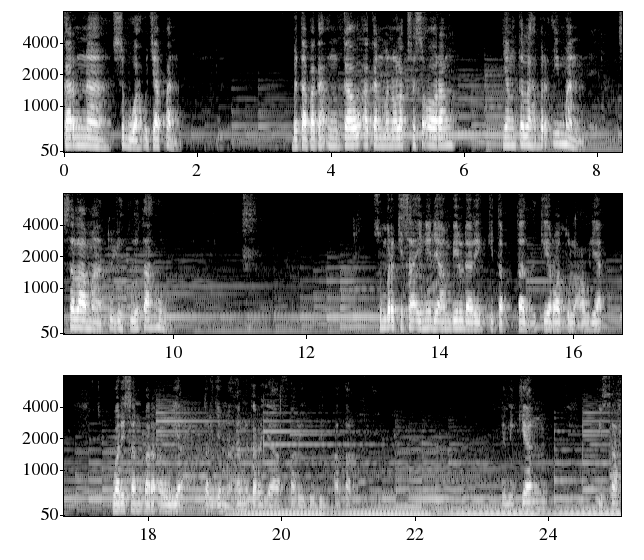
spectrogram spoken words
karena sebuah ucapan Betapakah engkau akan menolak seseorang yang telah beriman selama 70 tahun? Sumber kisah ini diambil dari kitab Tazkiratul Aulia, warisan para aulia, terjemahan karya Fariduddin Atar. Demikian kisah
